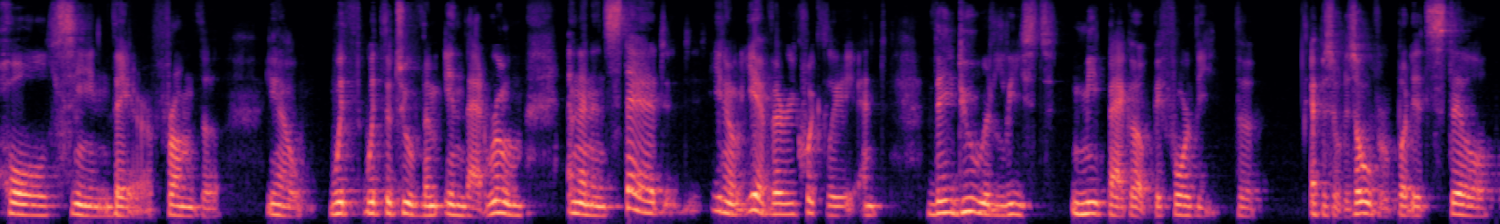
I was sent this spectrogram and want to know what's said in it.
whole scene there from the you know with with the two of them in that room. And then instead you know yeah very quickly and they do at least meet back up before the the episode is over but it's still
